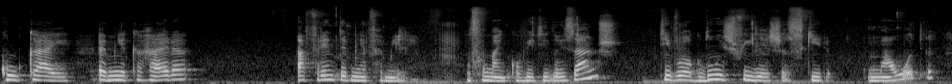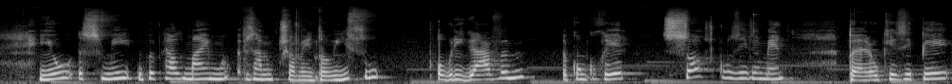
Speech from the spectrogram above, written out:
coloquei a minha carreira à frente da minha família. Eu fui mãe com 22 anos, tive logo duas filhas a seguir uma à outra e eu assumi o papel de mãe, apesar de muito jovem. Então isso obrigava-me a concorrer só exclusivamente para o QZP,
